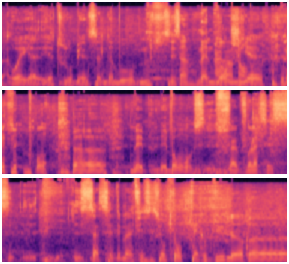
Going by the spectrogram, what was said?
Enfin, ouais, il y a- il y, a toujours bien une scène d'amour, C'est ça. même Ah, dans non. Chien. mais bon, euh, mais, mais bon, enfin, voilà, c'est, ça, c'est des manifestations qui ont perdu leur euh,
